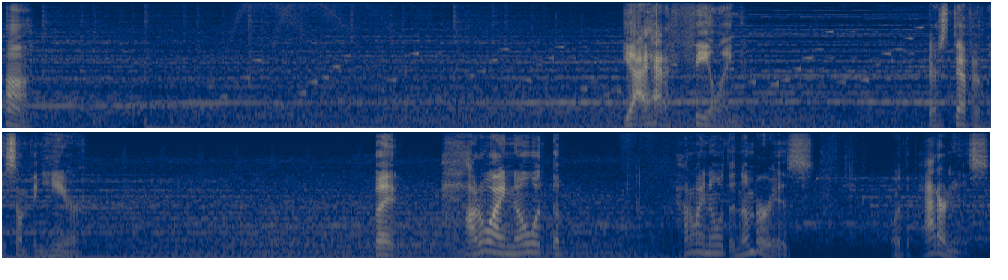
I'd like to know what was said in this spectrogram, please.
Huh. Yeah, I had a feeling. There's definitely something here. How do I know what the how do I know what the number is? Or the pattern is?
